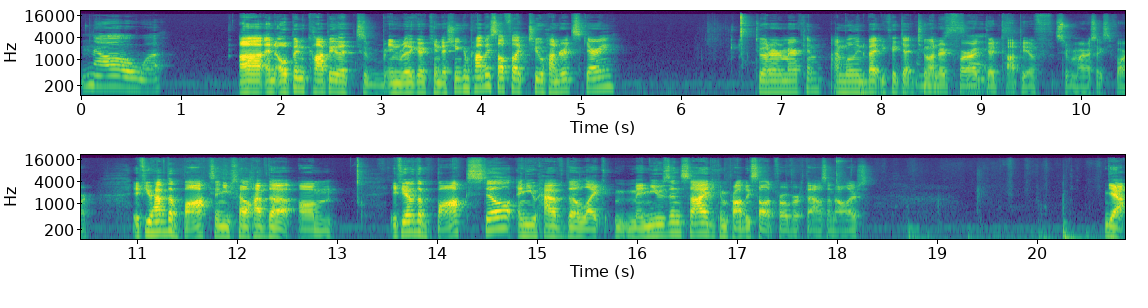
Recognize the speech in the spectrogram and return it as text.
No. Uh, an open copy that's in really good condition, you can probably sell for like 200 scary. 200 American. I'm willing to bet you could get 200 for a good copy of Super Mario 64. If you have the box and you still have the um if you have the box still and you have the like menus inside, you can probably sell it for over a thousand dollars. Yeah,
